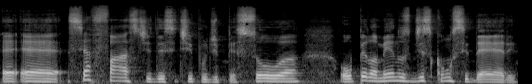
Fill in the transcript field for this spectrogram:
é, é, se afaste desse tipo de pessoa, ou pelo menos desconsidere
